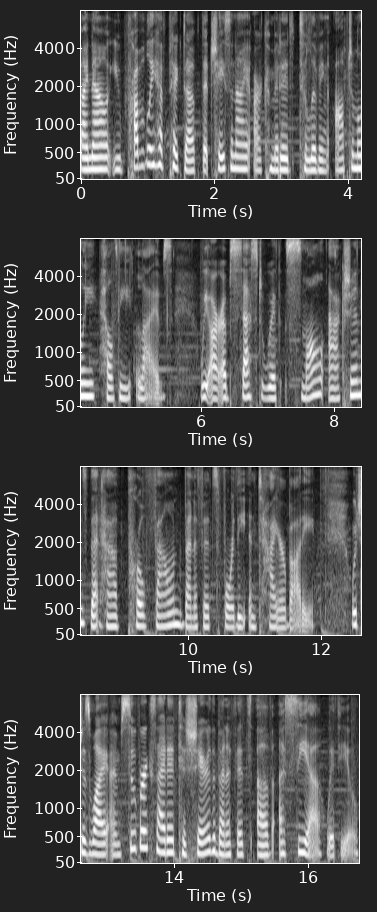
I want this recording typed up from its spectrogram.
By now, you probably have picked up that Chase and I are committed to living optimally healthy lives. We are obsessed with small actions that have profound benefits for the entire body, which is why I'm super excited to share the benefits of ASEA with you.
